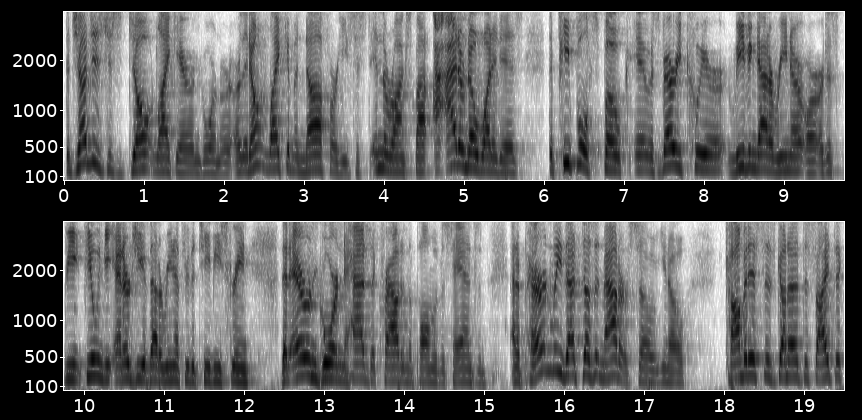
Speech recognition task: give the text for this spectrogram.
the judges just don't like Aaron Gordon or, or they don't like him enough or he's just in the wrong spot. I, I don't know what it is the people spoke. It was very clear leaving that arena or, or just feeling the energy of that arena through the TV screen that Aaron Gordon had the crowd in the palm of his hands. And, and apparently that doesn't matter. So, you know, Commodus is going to decide to,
